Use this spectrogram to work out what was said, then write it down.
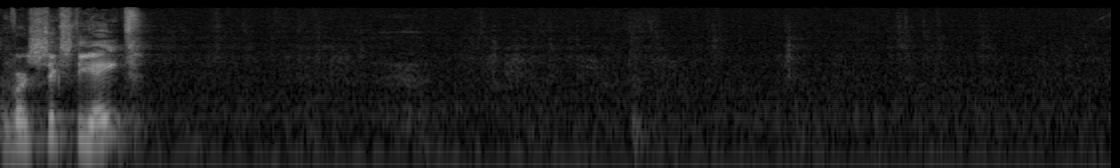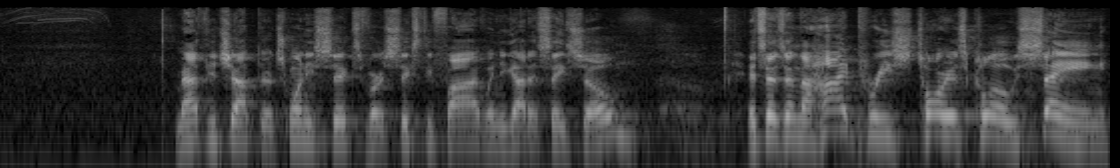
and verse 68. Matthew chapter 26, verse 65, when you got to say so. It says, And the high priest tore his clothes, saying,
